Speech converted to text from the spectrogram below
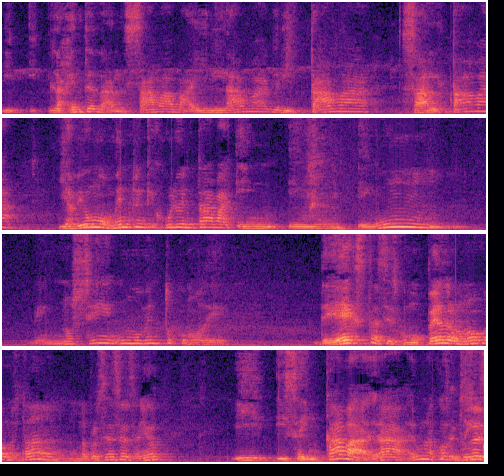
Y, la gente danzaba, bailaba, gritaba, saltaba. Y había un momento en que Julio entraba en, un, no sé, un momento como de, de éxtasis, como Pedro, ¿no? Cuando está en la presencia del Señor y, y se hincaba, era, era una cosa. Entonces,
